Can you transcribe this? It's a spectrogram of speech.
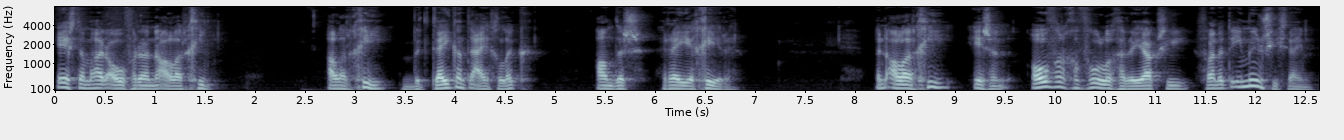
Eerst dan maar over een allergie. Allergie betekent eigenlijk anders reageren. Een allergie is een overgevoelige reactie van het immuunsysteem.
